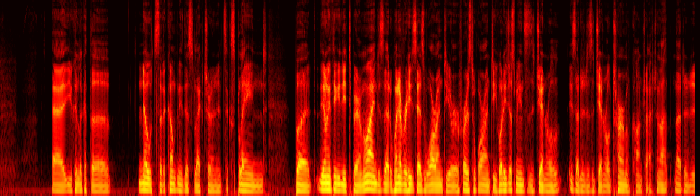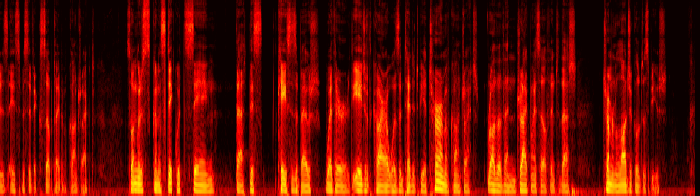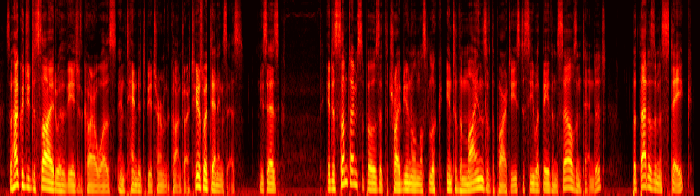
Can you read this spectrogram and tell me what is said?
uh, you can look at the notes that accompany this lecture and it's explained but the only thing you need to bear in mind is that whenever he says warranty or refers to warranty, what he just means is a general is that it is a general term of contract, and not that it is a specific subtype of contract. So I'm just going to stick with saying that this case is about whether the age of the car was intended to be a term of contract, rather than drag myself into that terminological dispute. So how could you decide whether the age of the car was intended to be a term of the contract? Here's what Denning says. He says it is sometimes supposed that the tribunal must look into the minds of the parties to see what they themselves intended, but that is a mistake.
